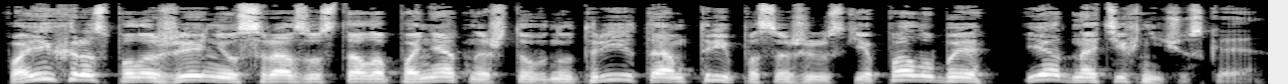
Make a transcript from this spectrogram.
По их расположению сразу стало понятно, что внутри там три пассажирские палубы и одна техническая.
